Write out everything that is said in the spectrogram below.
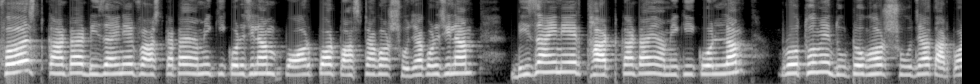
ফার্স্ট কাঁটা ডিজাইনের ফার্স্ট কাঁটায় আমি কি করেছিলাম? পর পর পাঁচটা ঘর সোজা করেছিলাম। ডিজাইনের থার্ড কাঁটায় আমি কি করলাম? প্রথমে দুটো ঘর সোজা, তারপর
